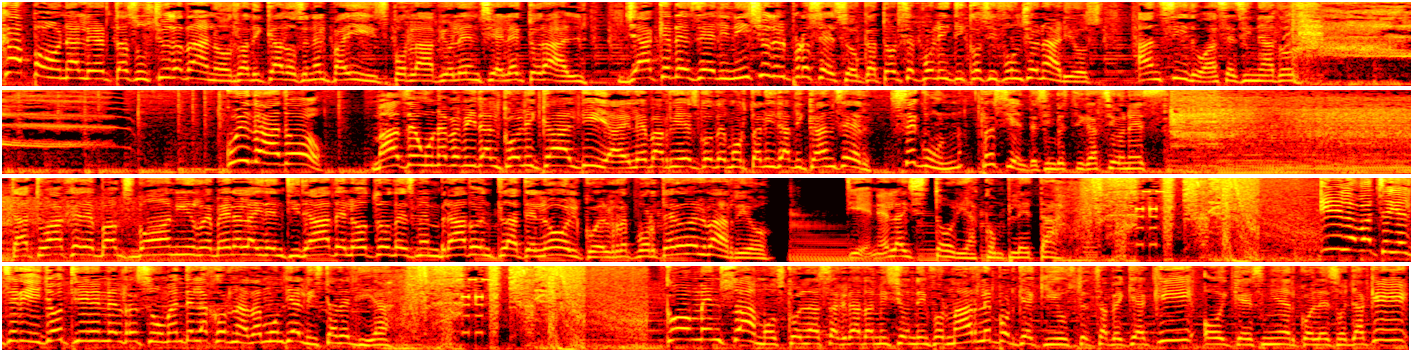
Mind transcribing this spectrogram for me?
Japón alerta a sus ciudadanos radicados en el país por la violencia electoral, ya que desde el inicio del proceso 14 políticos y funcionarios han sido asesinados. Más de una bebida alcohólica al día eleva riesgo de mortalidad y cáncer, según recientes investigaciones. Tatuaje de Bugs Bunny revela la identidad del otro desmembrado en Tlatelolco, el reportero del barrio. Tiene la historia completa. Y la bacha y el cerillo tienen el resumen de la jornada mundialista del día. Comenzamos con la sagrada misión de informarle, porque aquí usted sabe que aquí, hoy que es miércoles, hoy aquí,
